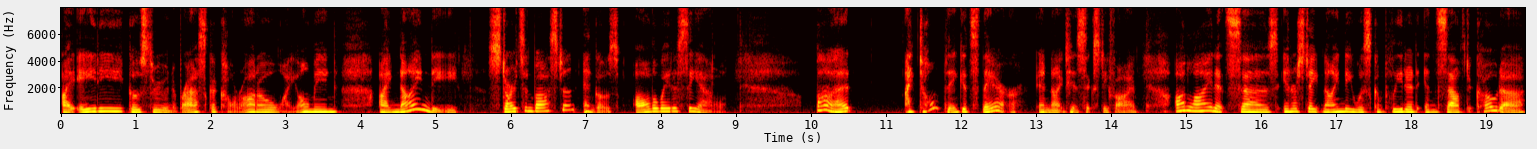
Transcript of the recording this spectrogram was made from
I 80 goes through Nebraska, Colorado, Wyoming. I 90 starts in Boston and goes all the way to Seattle. But I don't think it's there in 1965. Online it says Interstate 90 was completed in South Dakota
